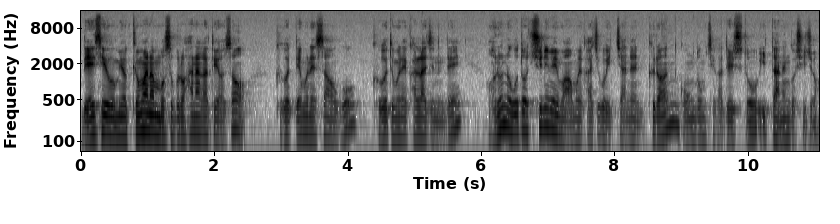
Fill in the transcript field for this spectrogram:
내세우며 교만한 모습으로 하나가 되어서 그것 때문에 싸우고 그것 때문에 갈라지는데 어느 누구도 주님의 마음을 가지고 있지 않은 그런 공동체가 될 수도 있다는 것이죠.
